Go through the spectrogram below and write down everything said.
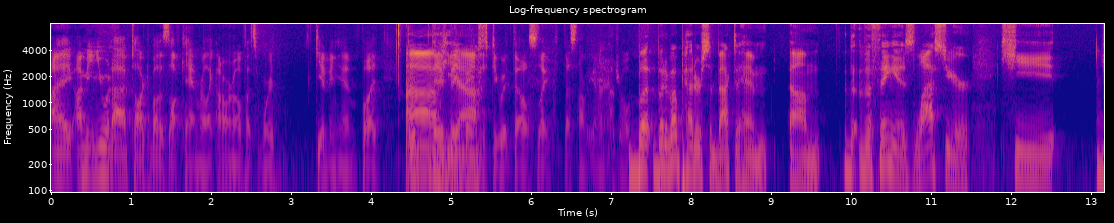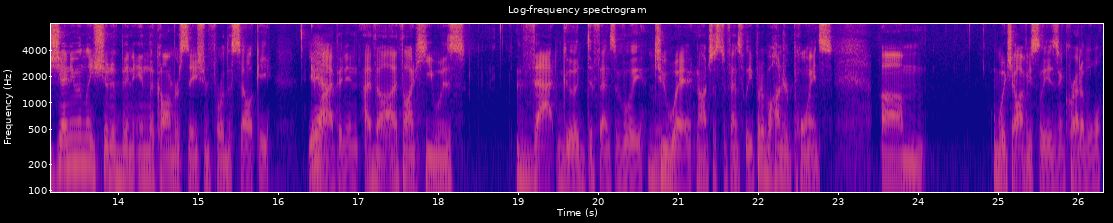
I I mean, you and I have talked about this off camera. Like, I don't know if it's worth giving him, but they, Ah, they, they yeah. may just do it though. So like, that's not really under control. But but about Pettersson, back to him. Um, the, the thing is, last year he genuinely should have been in the conversation for the Selke. In Yeah. my opinion, I thought I thought he was that good defensively, two way, not just defensively. He put up 100 points, um, which obviously is incredible.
